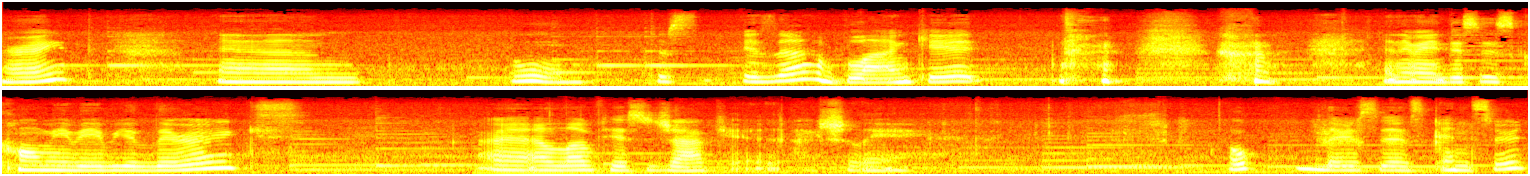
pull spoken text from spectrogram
Alright, and, oh, just, is that a blanket? anyway, this is Call Me Baby lyrics. I, I love his jacket, actually. Oh, there's this insert.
